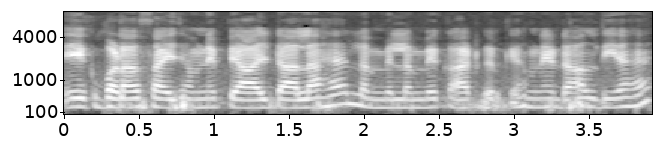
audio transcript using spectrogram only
एक बड़ा साइज़ हमने प्याज डाला है, लंबे लंबे काट करके हमने डाल दिया है।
